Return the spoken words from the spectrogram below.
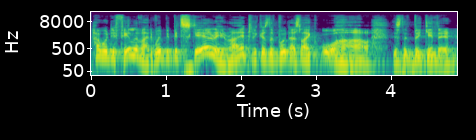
How would you feel about it? It would be a bit scary, right? Because the Buddha is like, wow, he's the beginner.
